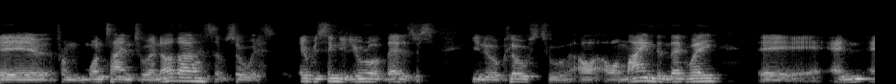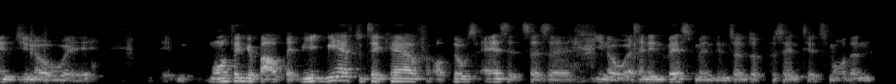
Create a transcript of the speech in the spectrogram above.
uh, from one time to another. So, so every single euro of that is, you know, close to our, our mind in that way. Uh, and, and, you know, uh, more think about that. We, we have to take care of, of those assets as a you know as an investment in terms of percentage more than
